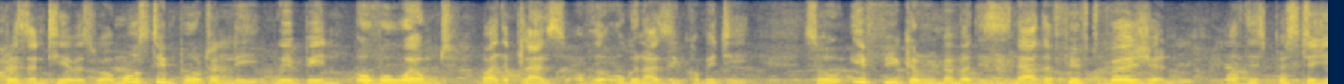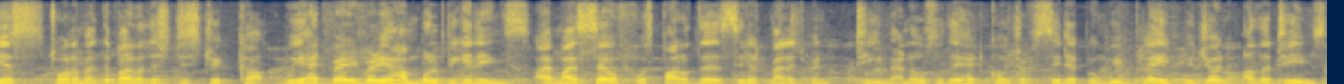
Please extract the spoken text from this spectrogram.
present here as well. Most importantly, we've been overwhelmed by the plans of the organizing committee. So, if you can remember, this is now the fifth version of this prestigious tournament, the Bangladesh District Cup. We had very, very humble beginnings. I myself was part of the SIDET management team and also the head coach of SIDET when we played. We joined other teams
